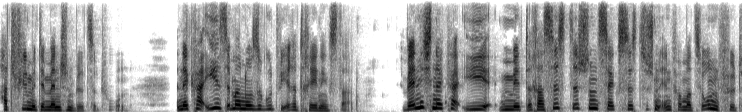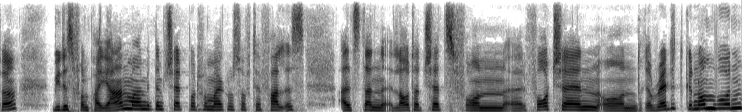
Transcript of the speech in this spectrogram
hat viel mit dem Menschenbild zu tun. Eine KI ist immer nur so gut wie ihre Trainingsdaten. Wenn ich eine KI mit rassistischen, sexistischen Informationen fütter, wie das vor ein paar Jahren mal mit einem Chatbot von Microsoft der Fall ist, als dann lauter Chats von äh, 4chan und Reddit genommen wurden,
